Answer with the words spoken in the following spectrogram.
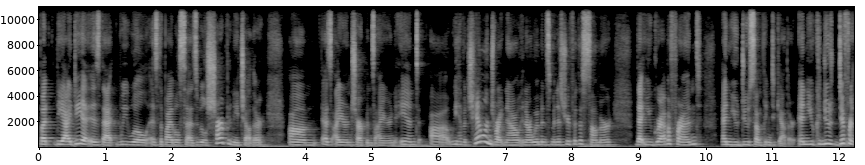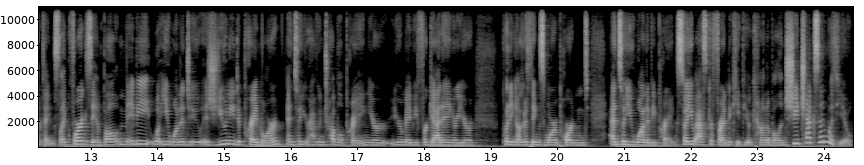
But the idea is that we will, as the Bible says, we'll sharpen each other um, as iron sharpens iron. And uh, we have a challenge right now in our women's ministry for the summer that you grab a friend and you do something together. And you can do different things. Like, for example, maybe what you want to do is you need to pray more. And so you're having trouble praying. You're, you're maybe forgetting or you're putting other things more important. And so you want to be praying. So you ask a friend to keep you accountable, and she checks in with you.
